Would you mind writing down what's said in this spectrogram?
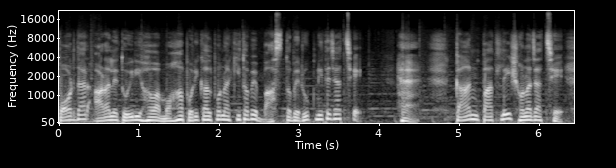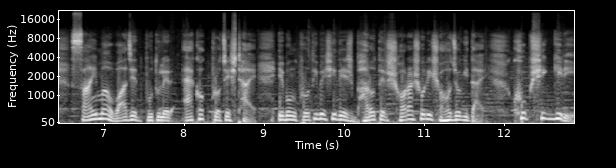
পর্দার আড়ালে তৈরি হওয়া মহাপরিকল্পনা কি তবে বাস্তবে রূপ নিতে যাচ্ছে? হ্যাঁ কান পাতলেই শোনা যাচ্ছে সাইমা ওয়াজেদ পুতুলের একক প্রচেষ্টায় এবং প্রতিবেশী দেশ ভারতের সরাসরি সহযোগিতায় খুব শিগগিরই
